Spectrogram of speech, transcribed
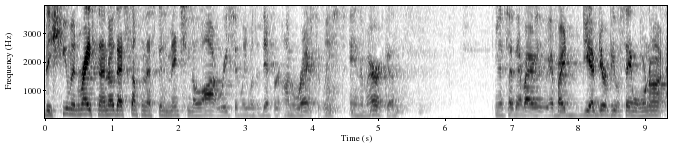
the human race, and I know that's something that's been mentioned a lot recently with the different unrest, at least in America you know, said everybody, everybody, you have different people saying, well, we're not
